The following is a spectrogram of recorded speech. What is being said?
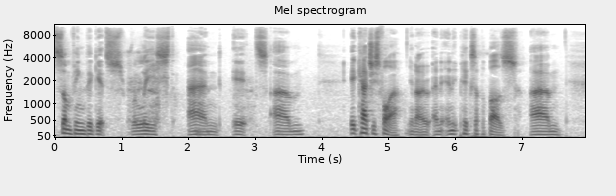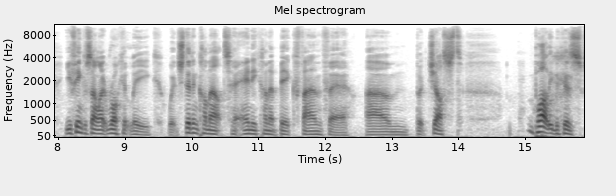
something that gets released and it's um, it catches fire, you know, and, and it picks up a buzz. Um, you think of something like Rocket League, which didn't come out to any kind of big fanfare, um, but just partly because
